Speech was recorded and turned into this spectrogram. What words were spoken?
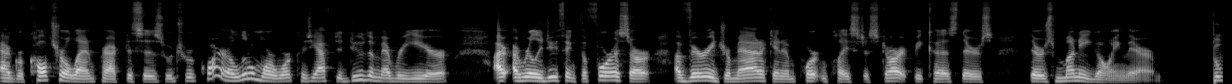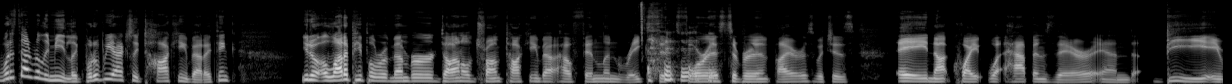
agricultural land practices, which require a little more work because you have to do them every year. I, I really do think the forests are a very dramatic and important place to start because there's there's money going there. But what does that really mean? Like, what are we actually talking about? I think, you know, a lot of people remember Donald Trump talking about how Finland rakes its forests to prevent fires, which is a not quite what happens there and b it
